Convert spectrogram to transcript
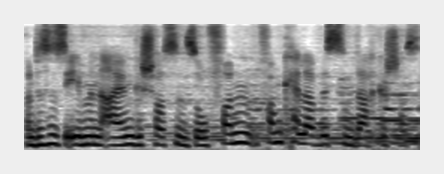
Und das ist eben in allen Geschossen so, von, vom Keller bis zum Dachgeschoss.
